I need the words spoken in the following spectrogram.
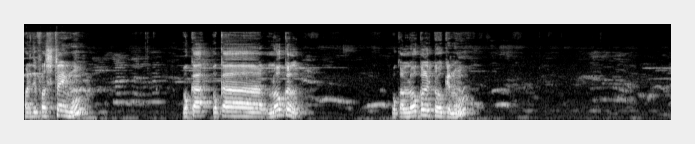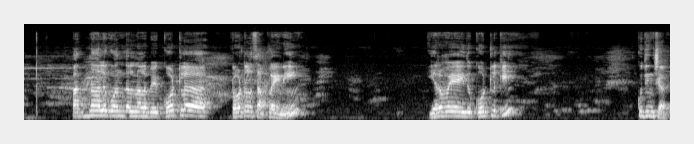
for the first time ఒక ఒక లోకల్ ఒక లోకల్ టోకెను పద్నాలుగు వందల నలభై కోట్ల టోటల్ సప్లైని ఇరవై ఐదు కోట్లకి కుదించారు.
